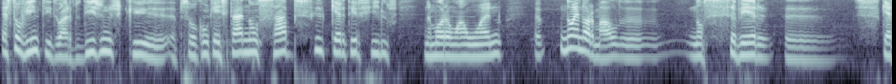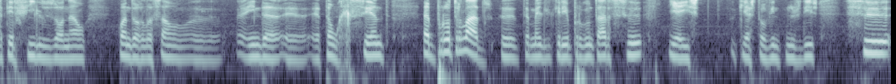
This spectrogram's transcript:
Esta ouvinte, Eduardo, diz-nos que a pessoa com quem está não sabe se quer ter filhos, namoram há um ano. Não é normal uh, não saber uh, se quer ter filhos ou não quando a relação ainda é, é, tão recente. por outro lado, também lhe queria perguntar se, e é isto que esta ouvinte nos diz, se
